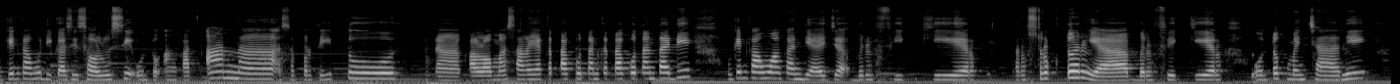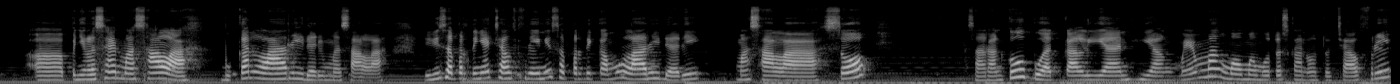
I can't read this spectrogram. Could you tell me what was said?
mungkin kamu dikasih solusi untuk angkat anak seperti itu. Nah, kalau masalahnya ketakutan-ketakutan tadi, mungkin kamu akan diajak berpikir terstruktur ya, berpikir untuk mencari uh, penyelesaian masalah, bukan lari dari masalah. Jadi sepertinya child free ini seperti kamu lari dari masalah. So, saranku buat kalian yang memang mau memutuskan untuk child free,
